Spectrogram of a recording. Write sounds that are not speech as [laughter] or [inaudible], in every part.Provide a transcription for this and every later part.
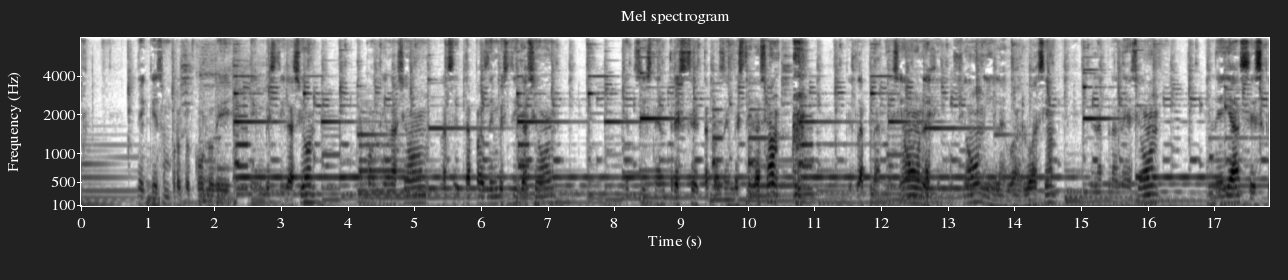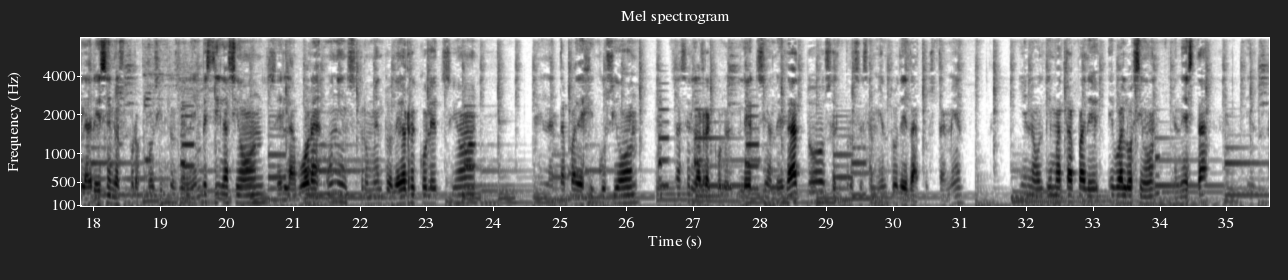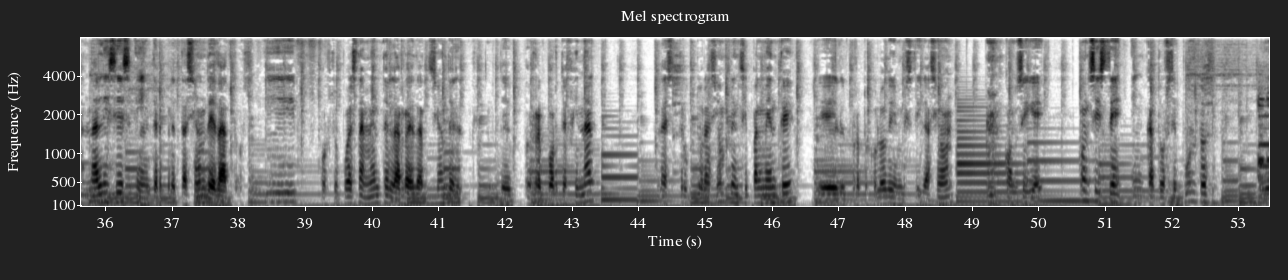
que es un protocolo de, de investigación. A continuación, las etapas de investigación. Existen tres etapas de investigación. [clears throat] la planeación, la ejecución y la evaluación. En la planeación, en ella se esclarecen los propósitos de la investigación, se elabora un instrumento de recolección. En la etapa de ejecución se hace la recolección de datos, el procesamiento de datos también. Y en la última etapa de evaluación, en esta, el análisis e interpretación de datos por supuestamente la redacción del, reporte final. La estructuración principalmente del protocolo de investigación [clears throat] consigue, consiste en 14 puntos.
